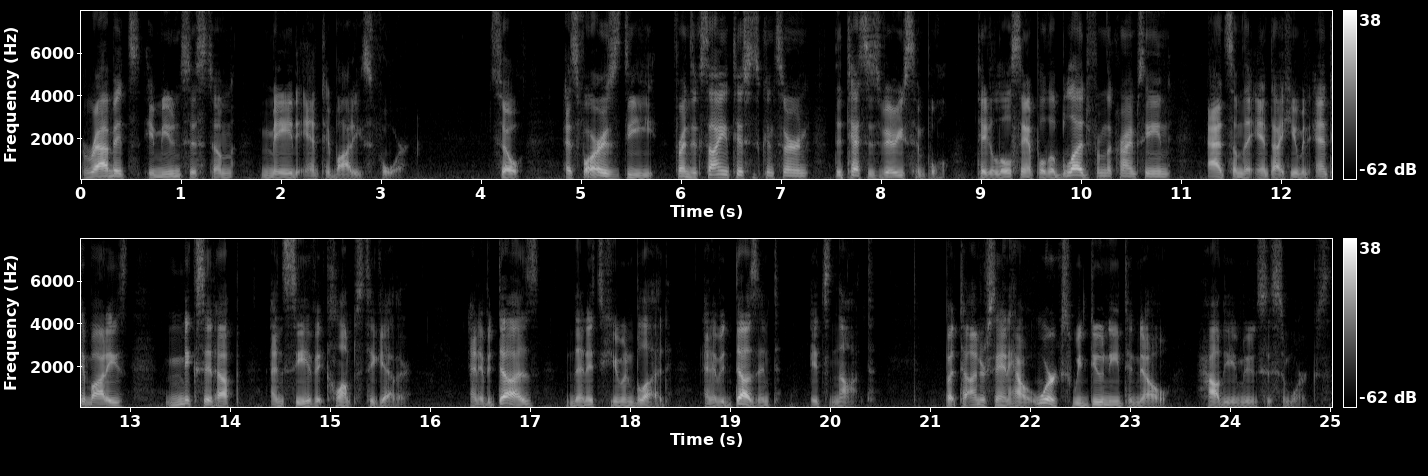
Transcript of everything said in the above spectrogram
rabbit's immune system made antibodies for. So, as far as the forensic scientist is concerned, the test is very simple. Take a little sample of the blood from the crime scene, add some of the anti human antibodies, mix it up, and see if it clumps together. And if it does, then it's human blood. And if it doesn't, it's not. But to understand how it works, we do need to know how the immune system works.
